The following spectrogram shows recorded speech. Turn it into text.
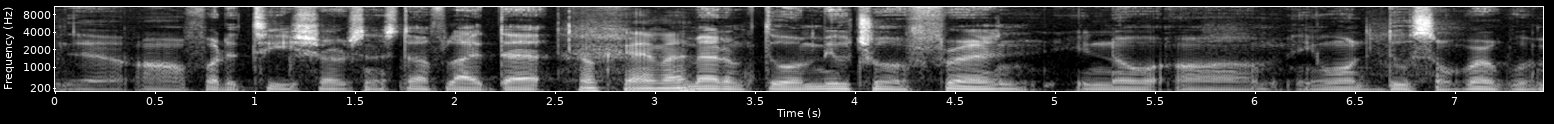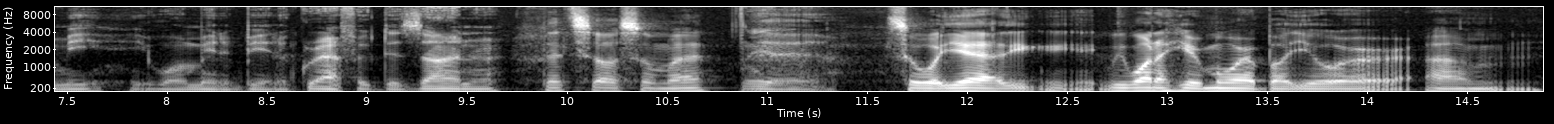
Yeah, uh, for the t-shirts and stuff like that. Okay, man. Met him through a mutual friend. You know, um, he wanted to do some work with me. He wanted me to be a graphic designer. That's awesome, man. Yeah. So yeah, we want to hear more about your um,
